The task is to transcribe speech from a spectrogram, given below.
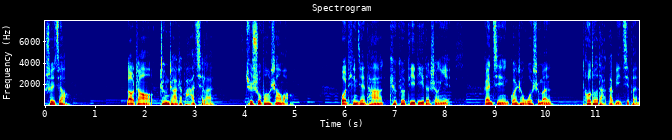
睡觉。老赵挣扎着爬起来，去书房上网。我听见他 QQ 滴滴的声音，赶紧关上卧室门，偷偷打开笔记本，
